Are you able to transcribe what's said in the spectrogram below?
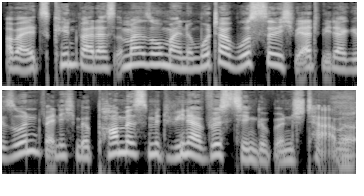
Aber als Kind war das immer so, meine Mutter wusste, ich werde wieder gesund, wenn ich mir Pommes mit Wiener Würstchen gewünscht habe. Ja.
